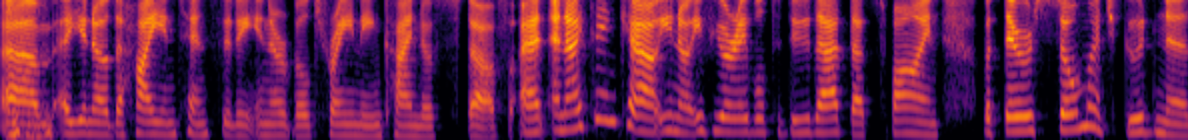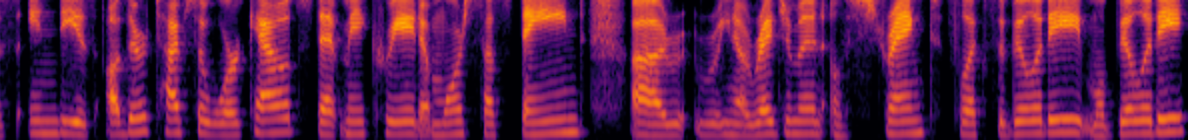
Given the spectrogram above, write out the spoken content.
Um, mm-hmm. you know, the high intensity interval training kind of stuff. And and I think uh, you know if you're able to do that, that's fine. But there is so much goodness in these other types of workouts that may create a more sustained. Uh, uh, you know regimen of strength, flexibility, mobility,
